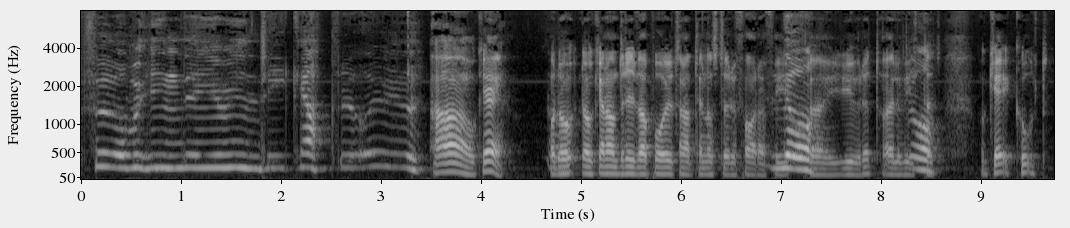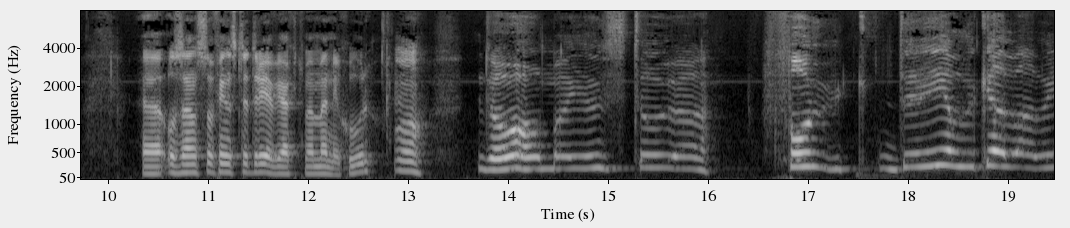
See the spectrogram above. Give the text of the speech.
För de hinner ju inte ikapp rådjur. Ah, okej. Och då, då kan de driva på utan att det är någon större fara för, Ja. för djuret då, eller viltet? Ja. Okej, coolt. Eh, och sen så finns det drevjakt med människor. Ja, då har man ju stora folkdrev kallar vi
